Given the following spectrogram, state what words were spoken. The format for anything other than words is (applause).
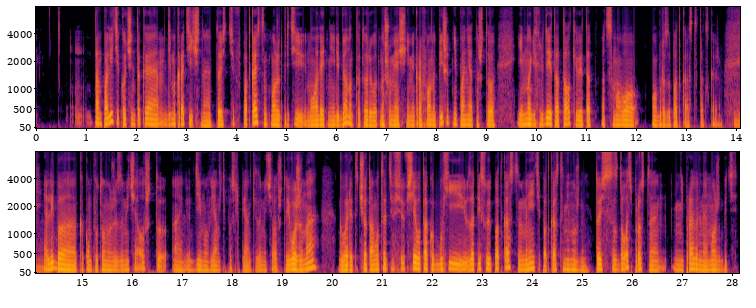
там политика очень такая демократичная. То есть в подкастинг может прийти малолетний ребенок, который вот на шумящие микрофоны пишет непонятно что, и многих людей это отталкивает от, от самого образа подкаста, так скажем. Mm-hmm. Либо, как он Путун уже замечал, что... А, Дима в Янке после пьянки замечал, что его жена говорит, что там вот эти все, все вот так вот бухие записывают подкасты, мне эти подкасты не нужны. То есть создалась просто неправильная, может быть,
